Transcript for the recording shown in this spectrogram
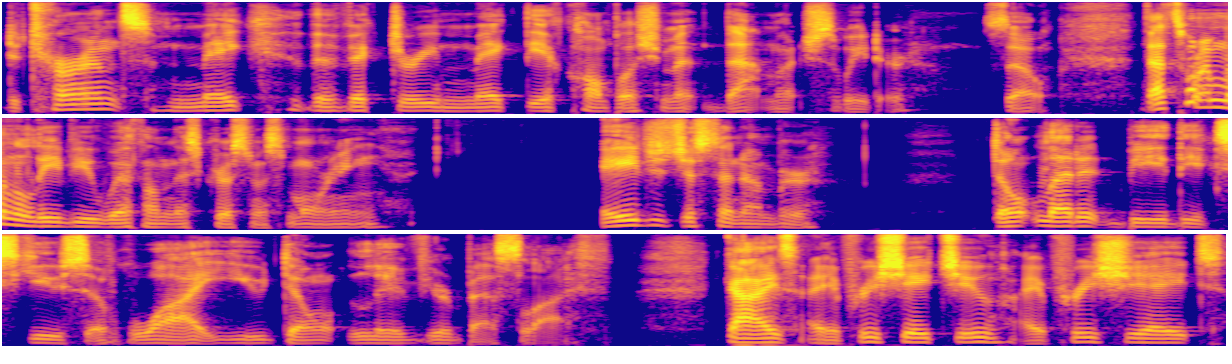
deterrents make the victory, make the accomplishment that much sweeter. So that's what I'm going to leave you with on this Christmas morning. Age is just a number. Don't let it be the excuse of why you don't live your best life. Guys, I appreciate you. I appreciate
